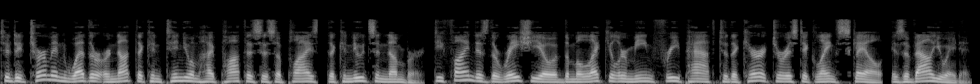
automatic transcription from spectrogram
To determine whether or not the continuum hypothesis applies, the Knudsen number, defined as the ratio of the molecular mean free path to the characteristic length scale, is evaluated.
